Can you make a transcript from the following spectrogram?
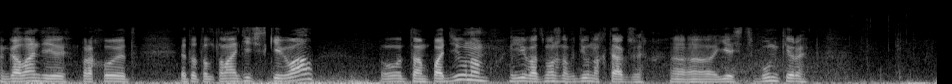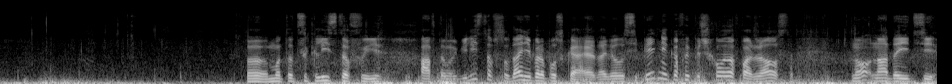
Голландии проходит этот Атлантический вал. Вот там по дюнам. И, возможно, в дюнах также э, есть бункеры. Э, мотоциклистов и автомобилистов сюда не пропускают, а велосипедников и пешеходов, пожалуйста. Но надо идти.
